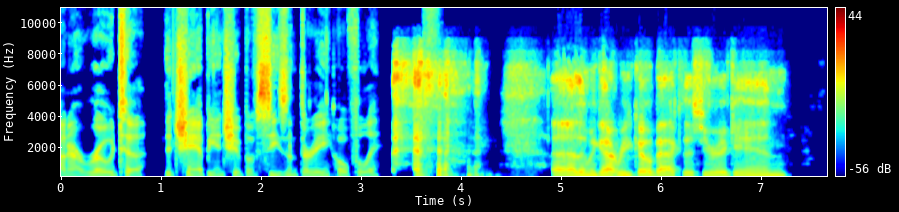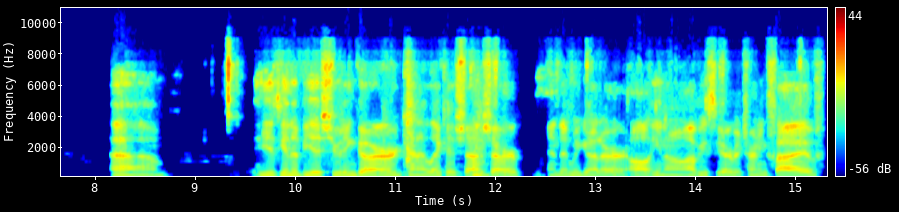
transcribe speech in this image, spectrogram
on our road to the championship of season three, hopefully. uh, then we got Rico back this year again. Um, he is going to be a shooting guard, kind of like a shot sharp. And then we got our, all you know, obviously our returning five.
